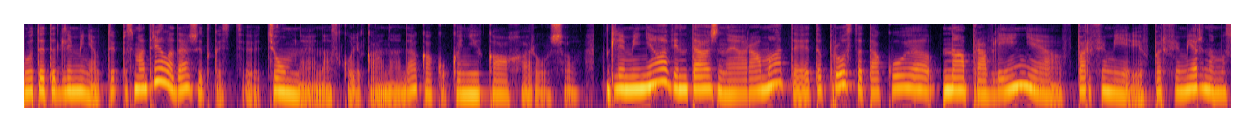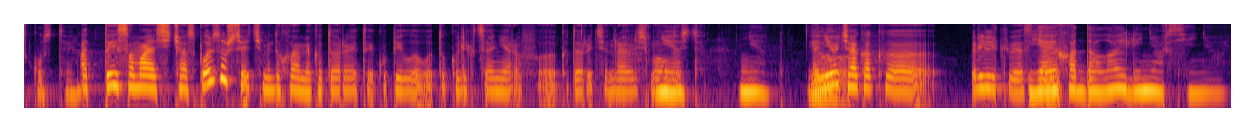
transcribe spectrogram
Вот это для меня. Ты посмотрела, да, жидкость э, темная, насколько она, да, как у коньяка хорошего. Для меня винтажные ароматы это просто такое направление в парфюмерии, в парфюмерном искусстве. А ты сама сейчас пользуешься этими духами, которые ты купила вот у коллекционеров, э, которые тебе нравились в молодости? Нет, нет. Они у тебя как э, реликвия. Я их отдала Елене Арсеньевой.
